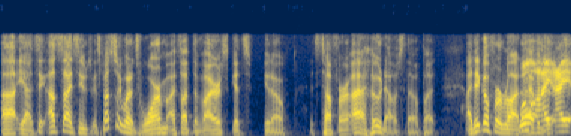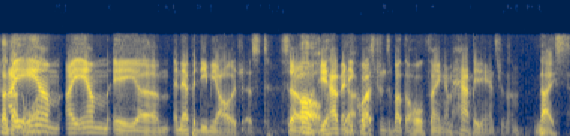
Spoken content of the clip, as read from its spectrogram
Uh, yeah, I think outside seems, especially when it's warm. I thought the virus gets, you know, it's tougher. Uh, who knows though? But I did go for a run. Well, I I, I a while. am I am a um, an epidemiologist. So Oh, if you have any yeah. questions about the whole thing, I'm happy to answer them. Nice.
